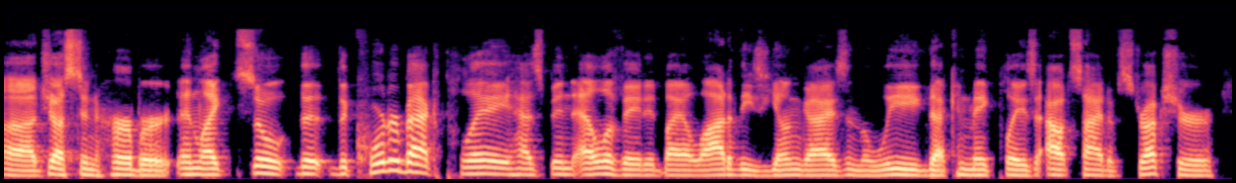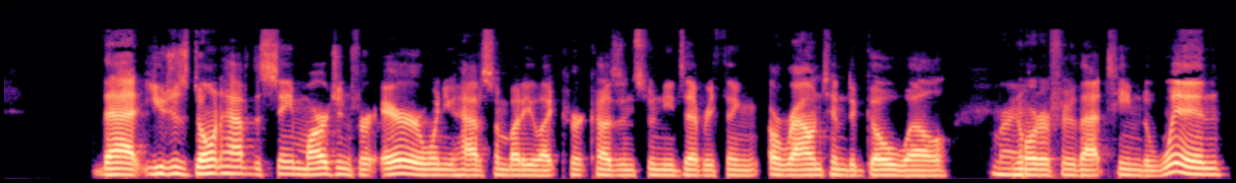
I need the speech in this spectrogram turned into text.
uh, Justin Herbert. And like, so the, the quarterback play has been elevated by a lot of these young guys in the league that can make plays outside of structure that you just don't have the same margin for error when you have somebody like Kirk Cousins who needs everything around him to go well Right. in order for that team to win,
